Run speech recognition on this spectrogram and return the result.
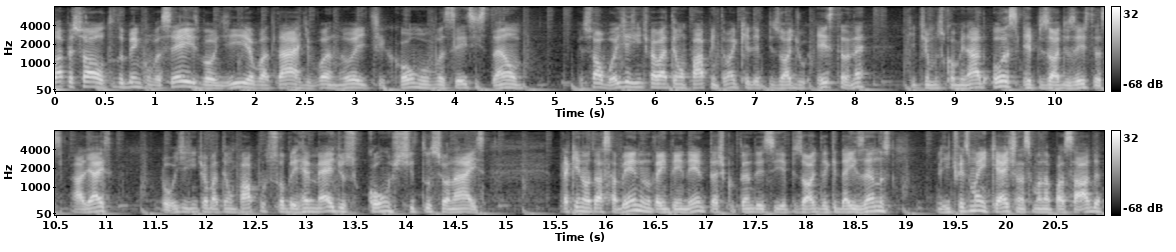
Olá pessoal, tudo bem com vocês? Bom dia, boa tarde, boa noite, como vocês estão? Pessoal, hoje a gente vai bater um papo, então, aquele episódio extra, né? Que tínhamos combinado, os episódios extras, aliás. Hoje a gente vai bater um papo sobre remédios constitucionais. Para quem não tá sabendo, não tá entendendo, tá escutando esse episódio daqui 10 anos, a gente fez uma enquete na semana passada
